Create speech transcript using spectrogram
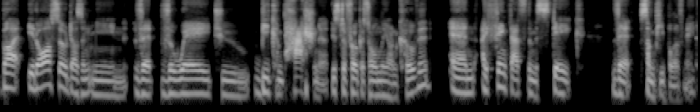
But it also doesn't mean that the way to be compassionate is to focus only on COVID. And I think that's the mistake that some people have made.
